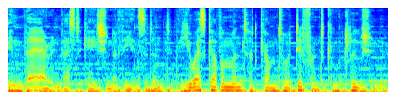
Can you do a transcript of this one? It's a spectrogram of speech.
In their investigation of the incident, the US government had come to a different conclusion.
